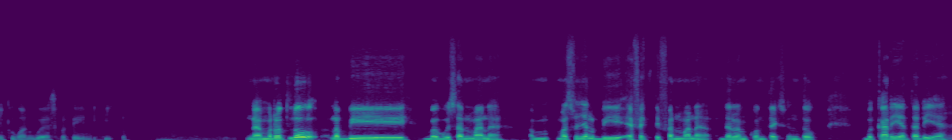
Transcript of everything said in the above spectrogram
lingkungan gue yang seperti ini gitu. Nah, menurut lo lebih bagusan mana? Maksudnya lebih efektifan mana dalam konteks untuk berkarya tadi ya,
